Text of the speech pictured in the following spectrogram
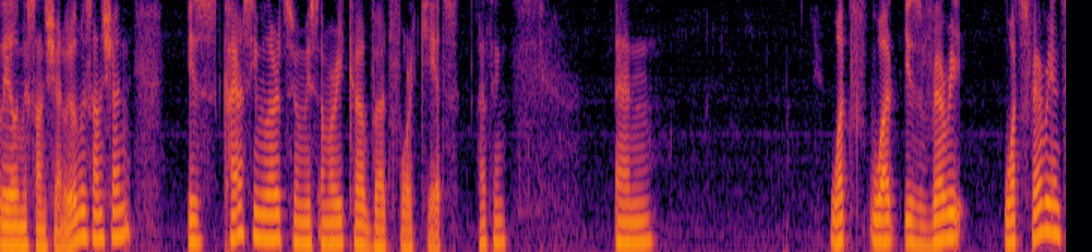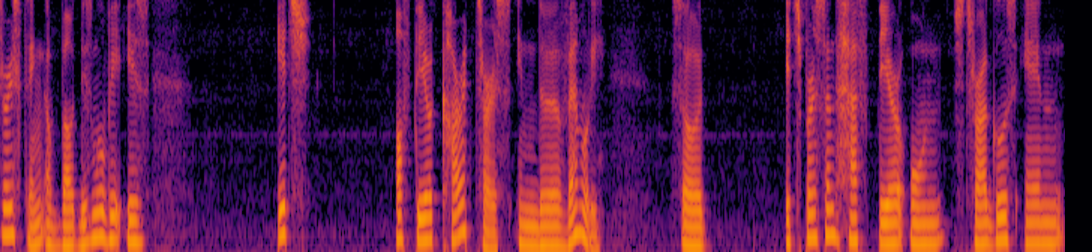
Little Miss Sunshine. Little Miss Sunshine is kind of similar to Miss America, but for kids, I think. And what what is very what's very interesting about this movie is each of their characters in the family. So each person have their own struggles and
